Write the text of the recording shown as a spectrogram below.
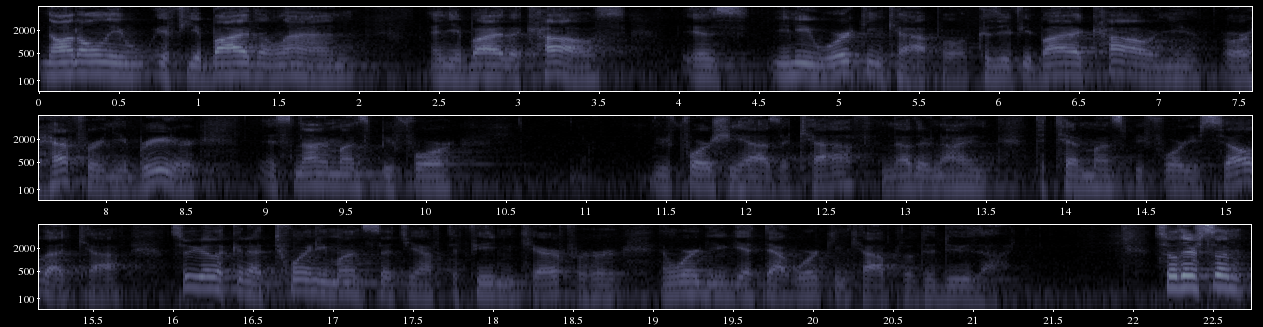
not only if you buy the land and you buy the cows, is you need working capital because if you buy a cow and you or a heifer and you breed her, it's nine months before before she has a calf, another nine to 10 months before you sell that calf. So you're looking at 20 months that you have to feed and care for her, and where do you get that working capital to do that? So there's some,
